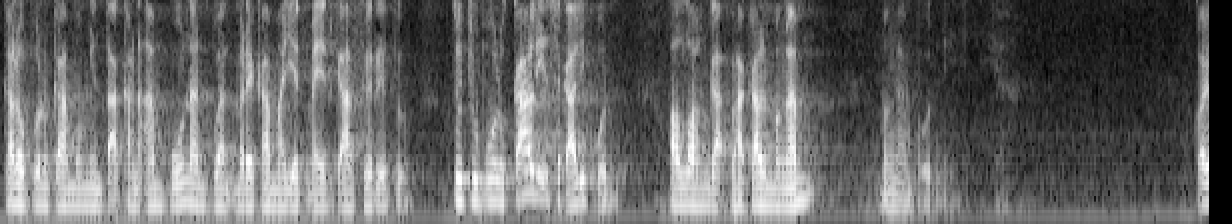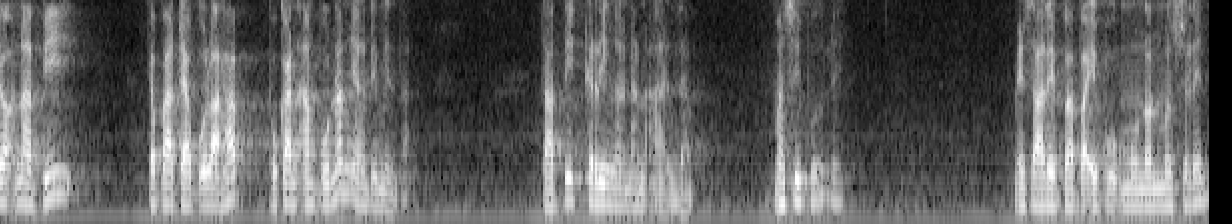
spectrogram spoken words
kalaupun kamu mintakan ampunan buat mereka mayat-mayat kafir itu, 70 kali sekalipun, Allah enggak bakal mengam, mengampuni. Ya. Koyok Nabi kepada Abu Lahab bukan ampunan yang diminta, tapi keringanan azab. Masih boleh. Misalnya bapak ibu non muslim,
